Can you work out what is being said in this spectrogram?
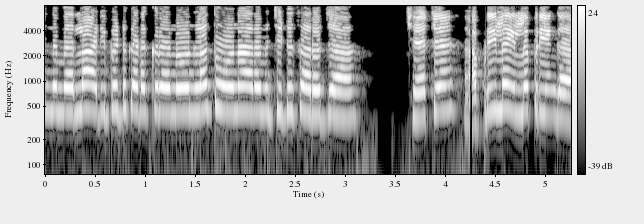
இந்த மாதிரிலாம் அடிபட்டு கிடக்குறோன்னு தோண ஆரம்பிச்சிட்டு சரோஜா. சேச்சே அப்படிலாம் இல்ல பிரியங்கா.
